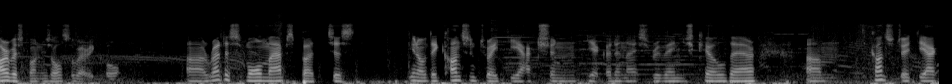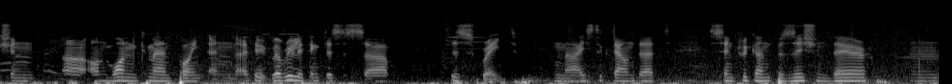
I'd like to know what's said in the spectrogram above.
Harvest one is also very cool. Uh, rather small maps, but just you know they concentrate the action. Yeah, got a nice revenge kill there. Um, concentrate the action uh, on one command point, and I think I really think this is uh, this is great. Nice, took down that sentry gun position there mm,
